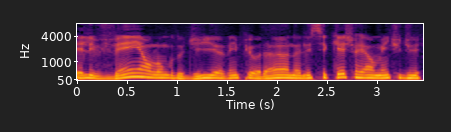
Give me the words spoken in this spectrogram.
ele vem ao longo do dia, vem piorando, ele se queixa realmente de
